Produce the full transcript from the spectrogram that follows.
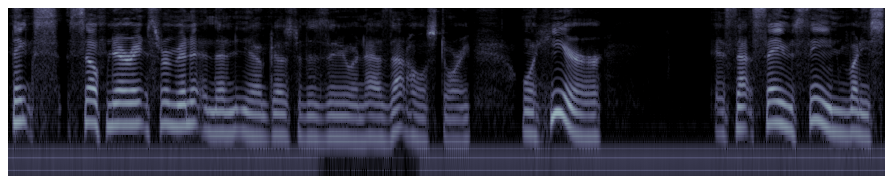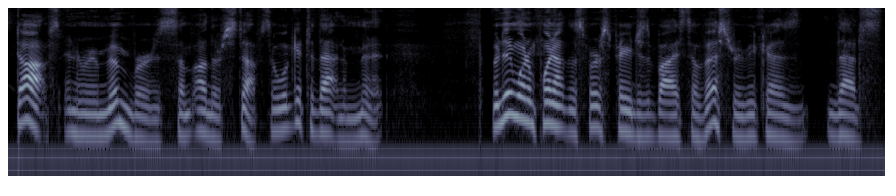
thinks, self narrates for a minute, and then you know goes to the zoo and has that whole story. Well, here it's that same scene, but he stops and remembers some other stuff. So we'll get to that in a minute. But I did want to point out this first page is by Silvestri because that's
